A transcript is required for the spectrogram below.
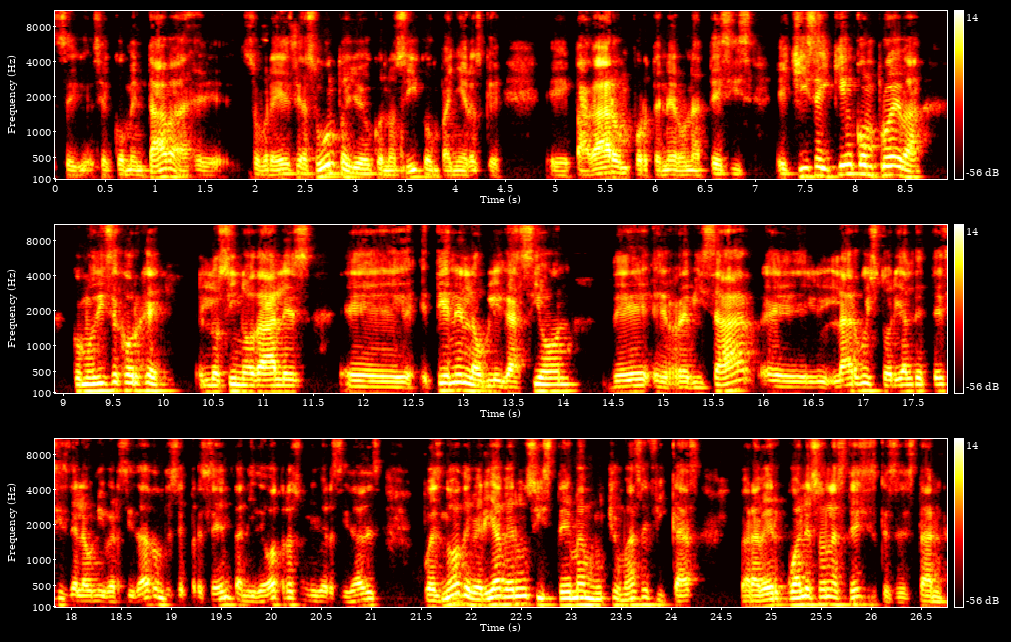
se, se, comentaba sobre ese asunto, yo conocí compañeros que pagaron por tener una tesis hechiza y quién comprueba, como dice Jorge, los sinodales eh, tienen la obligación de eh, revisar el largo historial de tesis de la universidad donde se presentan y de otras universidades, pues no, debería haber un sistema mucho más eficaz para ver cuáles son las tesis que se están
